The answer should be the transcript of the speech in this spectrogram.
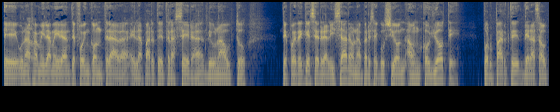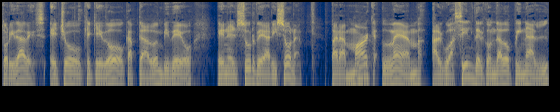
Eh, una familia migrante fue encontrada en la parte trasera de un auto después de que se realizara una persecución a un coyote por parte de las autoridades, hecho que quedó captado en video en el sur de Arizona. Para Mark Lamb, alguacil del condado Pinal,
